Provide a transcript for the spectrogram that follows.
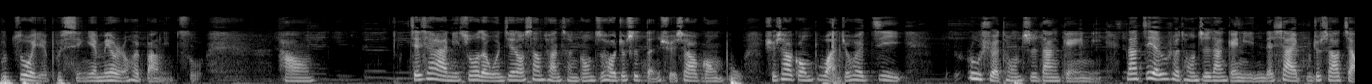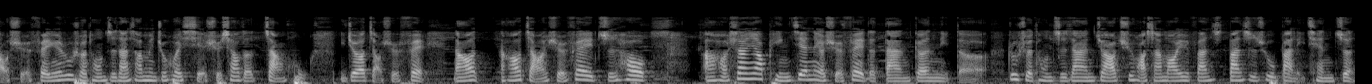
不做也不行，也没有人会帮你做。好，接下来你所有的文件都上传成功之后，就是等学校公布，学校公布完就会寄。入学通知单给你，那寄了入学通知单给你，你的下一步就是要缴学费，因为入学通知单上面就会写学校的账户，你就要缴学费。然后，然后缴完学费之后，啊，好像要凭借那个学费的单跟你的入学通知单，就要去华沙贸易办办事处办理签证。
